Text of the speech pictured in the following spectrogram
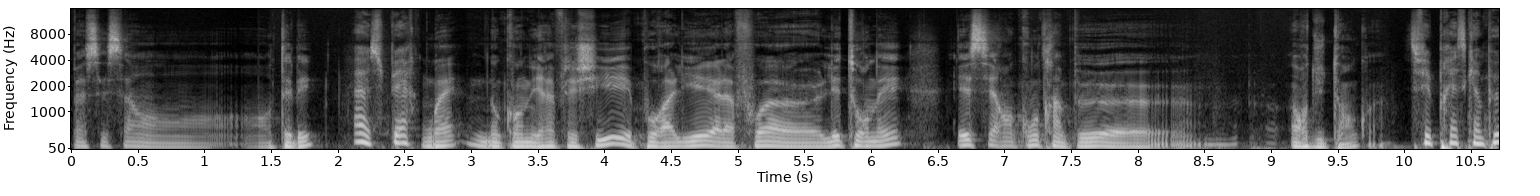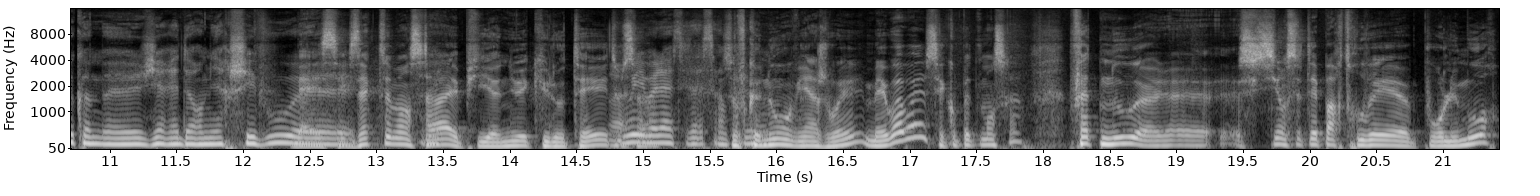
passer ça en, en télé. Ah, super. Ouais, donc on y réfléchit et pour allier à la fois les tournées et ces rencontres un peu hors du temps, quoi. Ça fait presque un peu comme euh, j'irai dormir chez vous. Ben, euh, c'est exactement ça. Et puis euh, nu et culotté tout Oui, ça. voilà, c'est ça. un Sauf peu- que nous, on vient jouer. Mais ouais, ouais, c'est complètement ça. En fait, nous, euh, si on s'était pas retrouvés pour l'humour,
